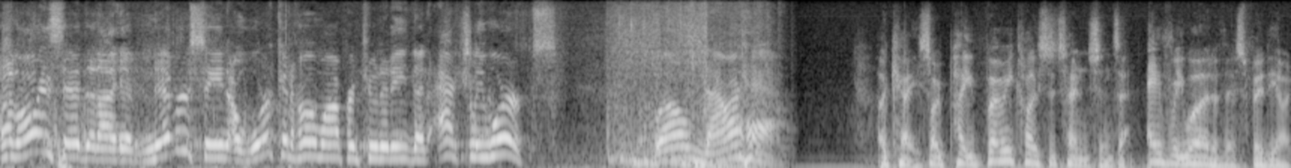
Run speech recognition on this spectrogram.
I've always said that I have never seen a work at home opportunity that actually works. Well, now I have. Okay, so pay very close attention to every word of this video.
